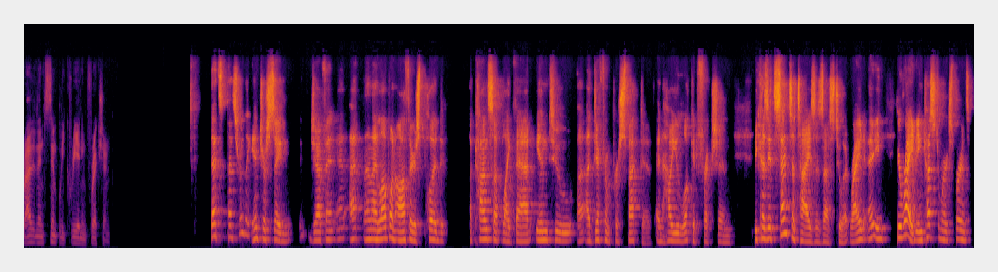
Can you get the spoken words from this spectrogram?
rather than simply creating friction. That's that's really interesting, Jeff, and, and, and I love when authors put a concept like that into a, a different perspective and how you look at friction because it sensitizes us to it, right? I mean, you're right. In customer experience,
